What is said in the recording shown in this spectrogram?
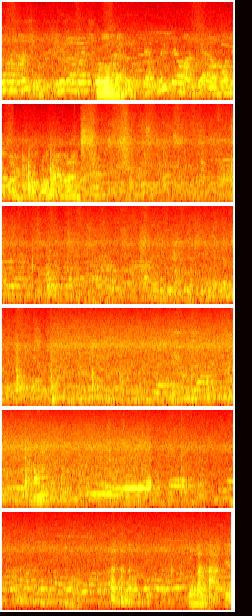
mono monkey, little Mbak? monkey, dan retail monkey adalah monyet dan mereka adalah con mình. Lúc đó thả tiền.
